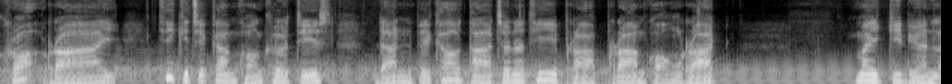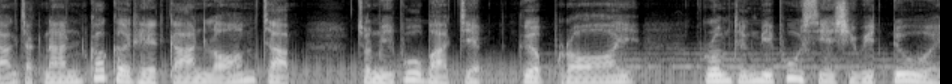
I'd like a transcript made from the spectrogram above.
เคราะห์ร้ายที่กิจกรรมของเคอร์ติสดันไปเข้าตาเจ้าหน้าที่ปราบปรามของรัฐ ไม่กี่เดือนหลังจากนั้นก็เกิดเหตุการณ์ล้อมจับ จนมีผู้บาดเจ็บเกือบร้อย รวมถึงมีผู้เสียชีวิตด้วย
